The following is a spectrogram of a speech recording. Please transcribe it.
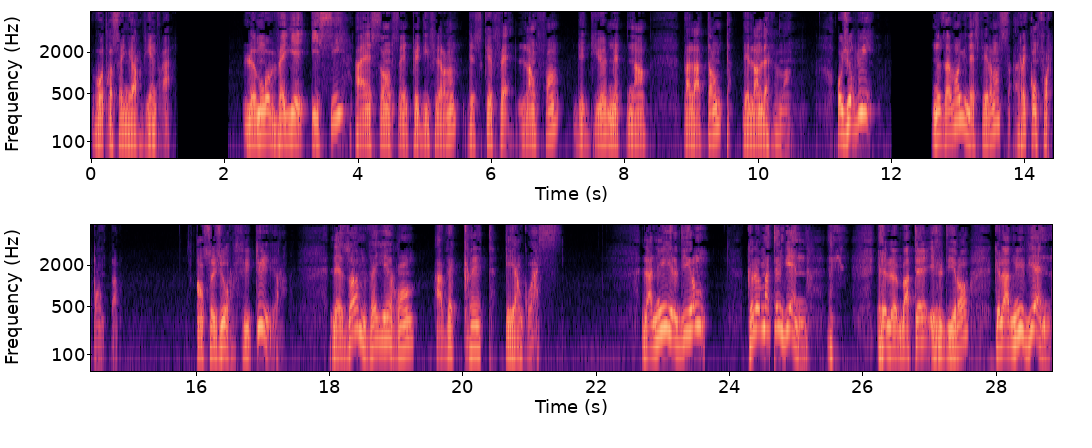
votre Seigneur viendra. Le mot veiller ici a un sens un peu différent de ce que fait l'enfant de Dieu maintenant dans l'attente de l'enlèvement. Aujourd'hui, nous avons une espérance réconfortante. En ce jour futur, les hommes veilleront avec crainte et angoisse. La nuit, ils diront que le matin vienne. Et le matin, ils diront que la nuit vienne.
